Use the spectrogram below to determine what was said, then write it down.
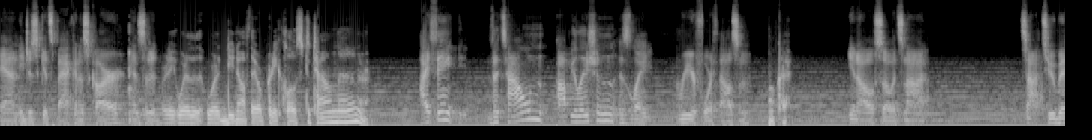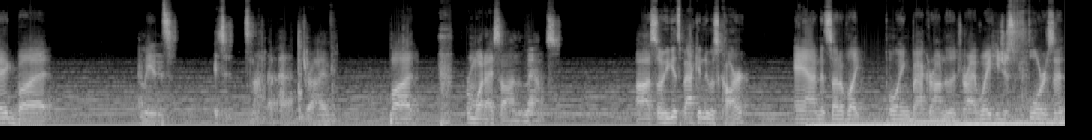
and he just gets back in his car and instead of where, where, where do you know if they were pretty close to town then or i think the town population is like three or four thousand okay you know so it's not it's not too big but i mean it's it's it's not that bad to drive but from what i saw on the maps. Uh, so he gets back into his car and instead of like pulling back around to the driveway he just floors it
